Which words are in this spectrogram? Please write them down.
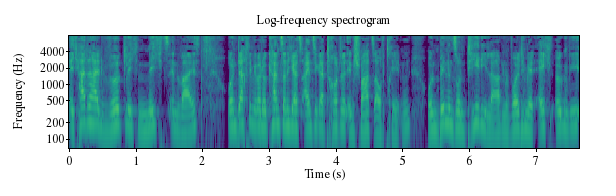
ich hatte halt wirklich nichts in weiß und dachte mir, du kannst doch nicht als einziger Trottel in schwarz auftreten und bin in so einen Teddy-Laden und wollte mir halt echt irgendwie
